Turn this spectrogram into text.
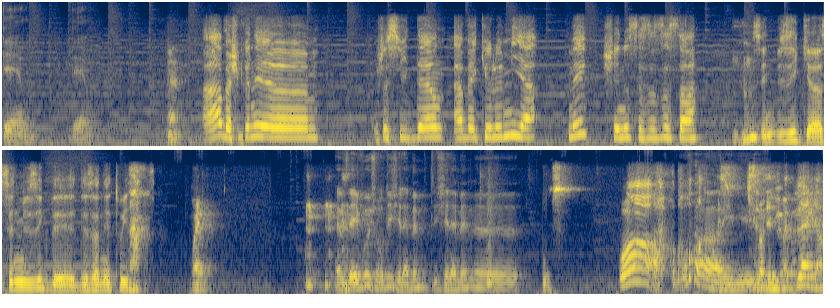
down. Down. Ah bah je connais. Euh... Je suis down avec le Mia. Mais chez nous, c'est ça, c'est ça. Mhm. C'est une musique, euh, c'est une musique des, des années tweet. Ouais. Eh, vous avez vu aujourd'hui, j'ai la même. J'ai la même. Euh... Oups. Wow, est... C'était une bonne blague, hein.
